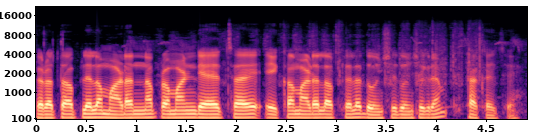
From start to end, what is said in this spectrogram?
तर आता आपल्याला माडांना प्रमाण द्यायचं आहे. एका माडाला आपल्याला दोनशे दोनशे ग्रॅम टाकायचं आहे.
